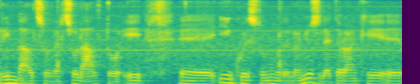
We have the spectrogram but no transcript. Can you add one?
rimbalzo verso l'alto e eh, in questo numero della newsletter ho anche eh,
